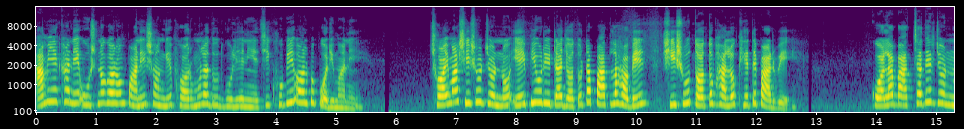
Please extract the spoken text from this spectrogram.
আমি এখানে উষ্ণ গরম পানির সঙ্গে ফর্মুলা দুধ গুলিয়ে নিয়েছি খুবই অল্প পরিমাণে। ছয় মাস শিশুর জন্য এই পিউরিটা যতটা পাতলা হবে, শিশু তত ভালো খেতে পারবে। কলা বাচ্চাদের জন্য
